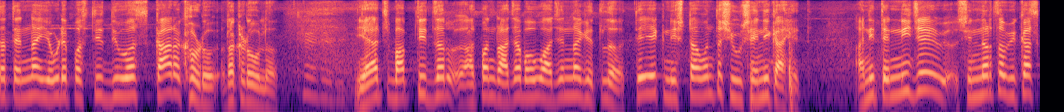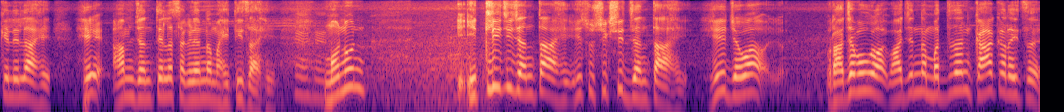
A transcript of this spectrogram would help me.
तर त्यांना एवढे पस्तीस दिवस का रखडो रखडवलं? याच बाबतीत जर आपण राजाभाऊ वाजेंना घेतलं ते एक निष्ठावंत शिवसैनिक आहेत. आणि त्यांनी जे सिन्नरचा विकास केलेला आहे हे आम जनतेला सगळ्यांना माहितीच आहे. म्हणून इथली जी जनता आहे ही सुशिक्षित जनता आहे. हे जेव्हा राजाभाऊ वाजेंना मतदान का करायचं?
